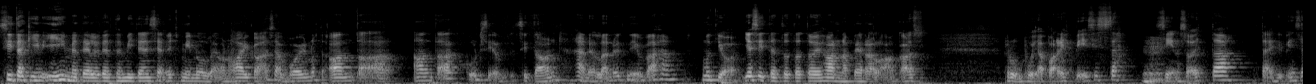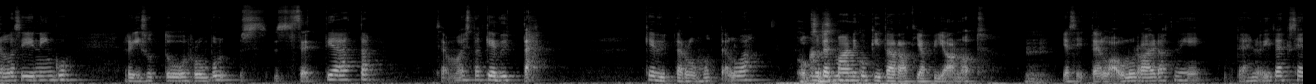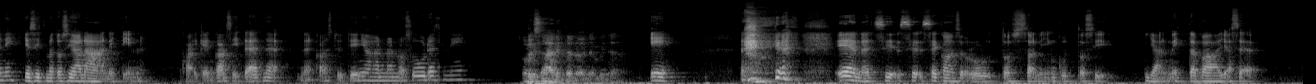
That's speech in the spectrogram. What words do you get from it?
sitäkin ihmetellyt, että miten se nyt minulle on aikaansa voinut antaa, antaa kun sitä on hänellä nyt niin vähän. Mut joo. Ja sitten tota toi Hanna Peräla on kanssa rumpuja pari biisissä mm. siinä soittaa. Tai hyvin sellaisia niin kuin, riisuttuu rumpusettiä, että semmoista kevyttä, kevyttä rummuttelua. Mutta mä oon niinku kitarat ja pianot hmm. ja sitten lauluraidat niin tehnyt itekseni. Ja sitten mä tosiaan äänitin kaiken kanssa itse, että ne, ne kanssa Tytin ja Hannan osuudet. Niin... Oliko sä äänittänyt ennen mitään? Ei. en, että se, se, se kanssa on ollut tossa niin kuin tosi jännittävää ja se,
